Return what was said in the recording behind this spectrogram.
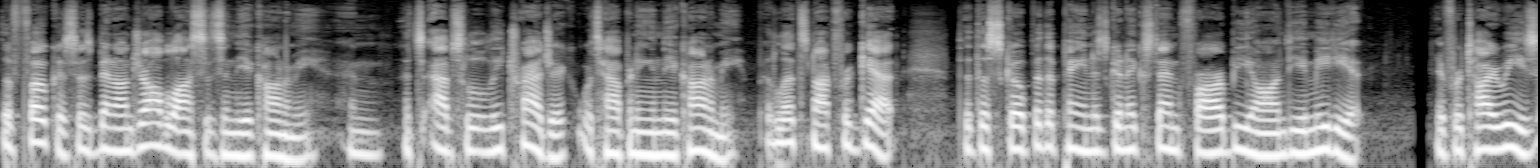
The focus has been on job losses in the economy, and it's absolutely tragic what's happening in the economy. But let's not forget that the scope of the pain is going to extend far beyond the immediate. If retirees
